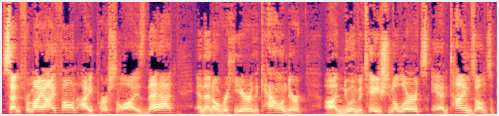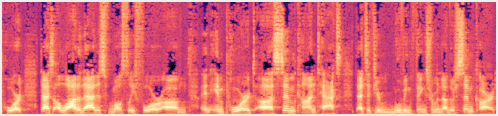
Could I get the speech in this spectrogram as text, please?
sent from my iPhone, I personalize that. And then over here, the calendar, uh, new invitation alerts, and time zone support. That's a lot of that is mostly for um, an import uh, SIM contacts. That's if you're moving things from another SIM card.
